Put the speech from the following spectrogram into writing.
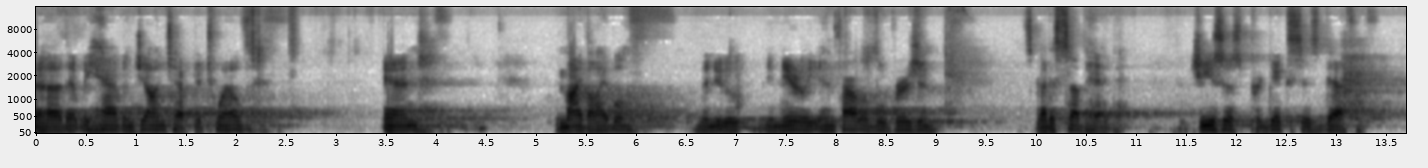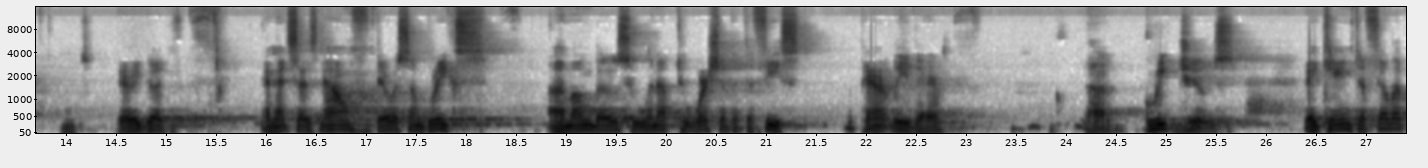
uh, that we have in John chapter 12. And in my Bible, the new, the nearly infallible version, it's got a subhead. Jesus predicts his death. It's very good. And it says, Now there were some Greeks among those who went up to worship at the feast. Apparently, they're uh, Greek Jews. They came to Philip,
